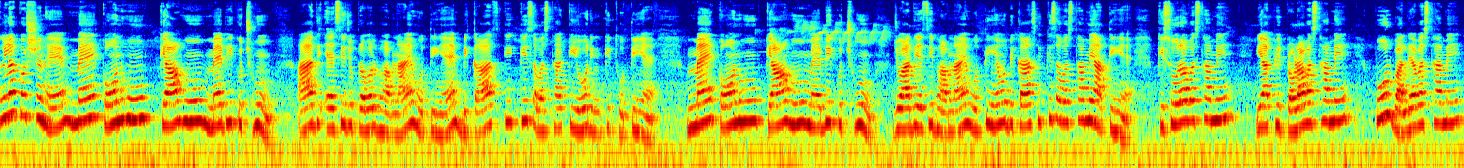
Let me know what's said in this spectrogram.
अगला क्वेश्चन है, मैं कौन हूँ? क्या हूँ? मैं भी कुछ हूँ। आदि ऐसी जो प्रबल भावनाएँ होती हैं, विकास की किस अवस्था की ओर इंकित होती हैं? मैं कौन हूँ? क्या हूँ? मैं भी कुछ हूँ। जो आदि ऐसी भावनाएँ होती हैं, वो विकास की किस अवस्था में आती हैं? किशोरावस्था में या फिर प्रौढ़ावस्था में? पूर्व बाल्यावस्था में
